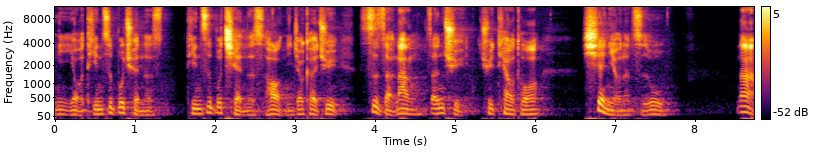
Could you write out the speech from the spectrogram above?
你有停滞不前的停滞不前的时候，你就可以去试着让争取去跳脱现有的职务。那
